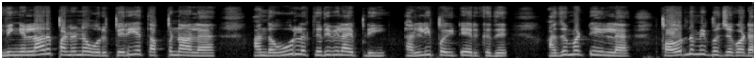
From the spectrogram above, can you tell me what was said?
இவங்க எல்லாரும் பண்ணின ஒரு பெரிய தப்புனால அந்த ஊரில் திருவிழா இப்படி தள்ளி போயிட்டே இருக்குது. அது மட்டும் இல்லை பௌர்ணமி பூஜை கூட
